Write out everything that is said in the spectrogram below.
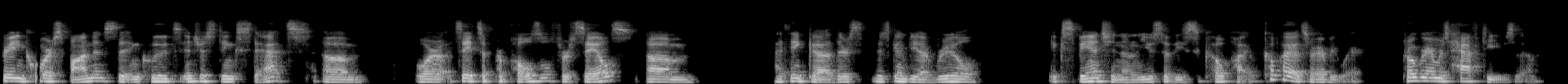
creating correspondence that includes interesting stats, um, or say it's a proposal for sales. Um, I think uh, there's there's going to be a real expansion on the use of these copilots. Copilots are everywhere. Programmers have to use them.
